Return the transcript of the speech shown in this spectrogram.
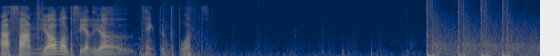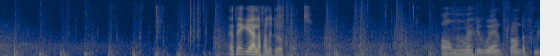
Ah, fan, jag valde fel. Jag tänkte inte på att... Jag tänker i alla fall gå uppåt. Om... No, you were in front of me.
